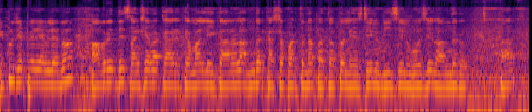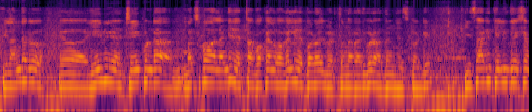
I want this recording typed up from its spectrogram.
ఎక్కువ చెప్పేది ఏం లేదు. అభివృద్ధి సంక్షేమ కార్యక్రమాలు ఈ కాలంలో అందరు కష్టపడుతున్న ప్రతి ఒక్కరు ఎస్టీలు బీసీలు ఓసీలు అందరూ వీళ్ళందరూ ఏమి చేయకుండా మర్చిపోవాలని ఒకళ్ళు ఒకళ్ళు గొడవ గొడవలు పెడుతున్నారు అది కూడా అర్థం చేసుకోండి. ఈసారి తెలుగుదేశం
